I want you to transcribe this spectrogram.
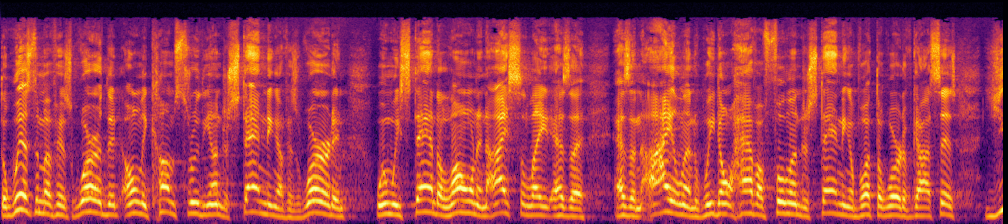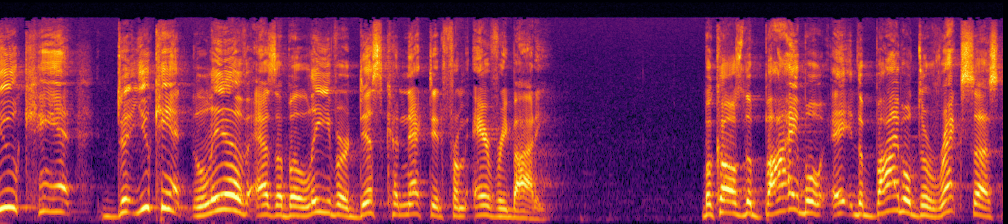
the wisdom of His Word that only comes through the understanding of His Word. And when we stand alone and isolate as, a, as an island, we don't have a full understanding of what the Word of God says. You can't, you can't live as a believer disconnected from everybody. Because the Bible, eh, the Bible directs us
